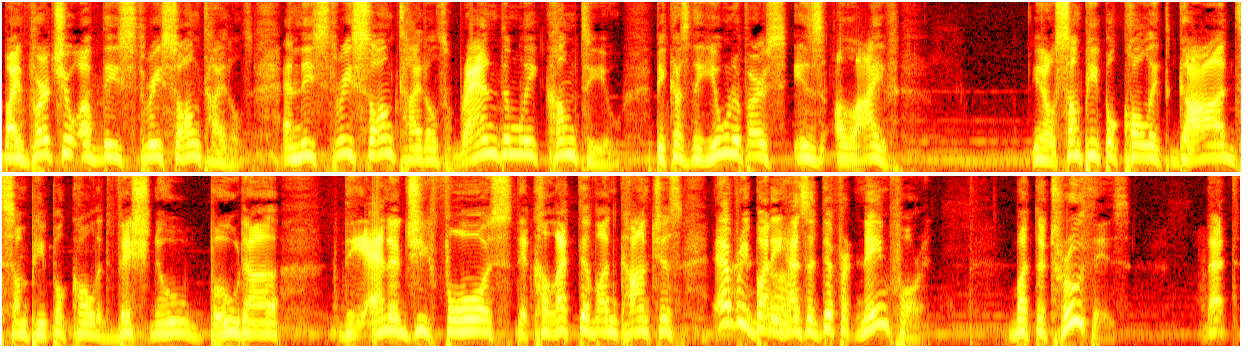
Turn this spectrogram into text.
by virtue of these three song titles. And these three song titles randomly come to you because the universe is alive. You know, some people call it God, some people call it Vishnu, Buddha, the energy force, the collective unconscious. Everybody has a different name for it. But the truth is that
